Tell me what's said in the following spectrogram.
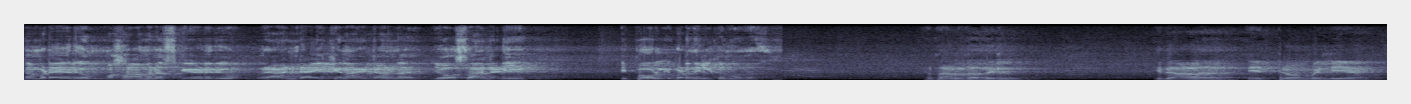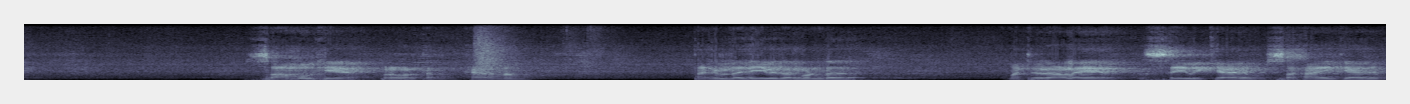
നമ്മുടെ ഒരു മഹാമനസ്കയുടെ ഒരു ബ്രാൻഡ് ഐക്കനായിട്ടാണ് ജോസ് ആന്റണി ഇപ്പോൾ ഇവിടെ നിൽക്കുന്നത്. യഥാർത്ഥത്തിൽ ഇതാണ് ഏറ്റവും വലിയ സാമൂഹ്യ പ്രവർത്തനം. കാരണം തങ്ങളുടെ ജീവിതം കൊണ്ട് മറ്റൊരാളെ സേവിക്കാനും സഹായിക്കാനും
